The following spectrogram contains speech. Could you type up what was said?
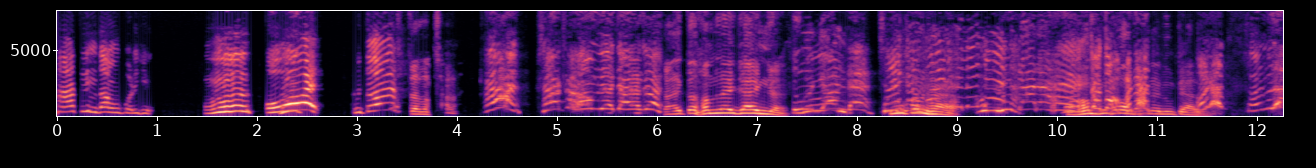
હાથ લઈને દાવું પડશે ઓય ઉતર चलो चलो સાકર હમ લે જાયેંગે साइकिल हम ले जाएंगे तू जान दे तू कौन है हम लूटारा है हम भी बहुत बड़े लूटे हैं समझो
